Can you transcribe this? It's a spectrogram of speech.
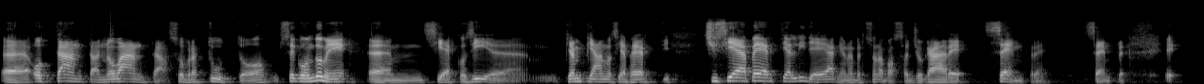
eh, 80, 90 soprattutto, secondo me ehm, si è così, eh, pian piano si è aperti, ci si è aperti all'idea che una persona possa giocare sempre, sempre. E,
